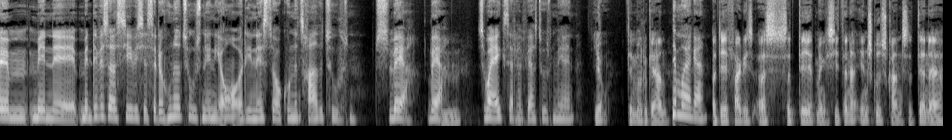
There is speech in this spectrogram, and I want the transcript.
Øhm, men, øh, men det vil så også sige, at hvis jeg sætter 100.000 ind i år, og de næste år kun er 30.000 svær hver, mm. så må jeg ikke sætte 70.000 mere ind. Jo, det må du gerne. Det må jeg gerne. Og det er faktisk også, så det, man kan sige, at den her indskudsgrænse, den er,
